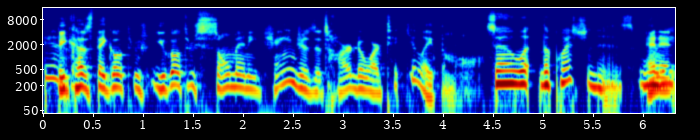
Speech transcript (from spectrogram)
yeah. because they go through you go through so many changes it's hard to articulate them all so the question is, what, and do, you,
